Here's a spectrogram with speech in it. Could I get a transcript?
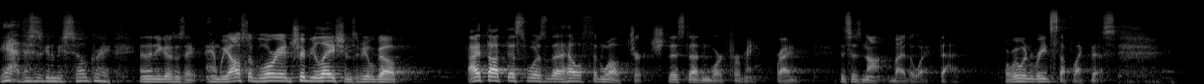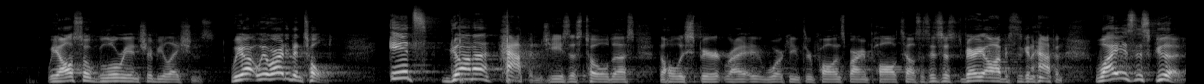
yeah, this is going to be so great. And then he goes and says, and we also glory in tribulations. And people go, I thought this was the health and wealth church. This doesn't work for me, right? This is not, by the way, that. Or we wouldn't read stuff like this. We also glory in tribulations. We are, we've already been told It's gonna happen. Jesus told us, the Holy Spirit, right, working through Paul, inspiring Paul, tells us it's just very obvious it's gonna happen. Why is this good?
